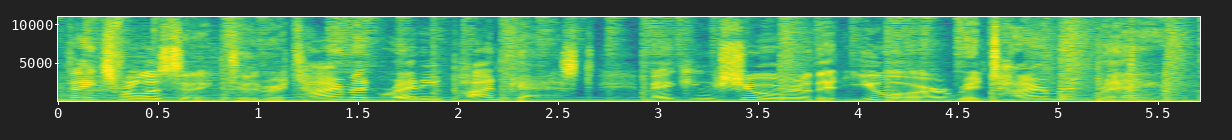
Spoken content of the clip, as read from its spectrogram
Thanks for listening to the Retirement Ready podcast, making sure that you're retirement ready.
